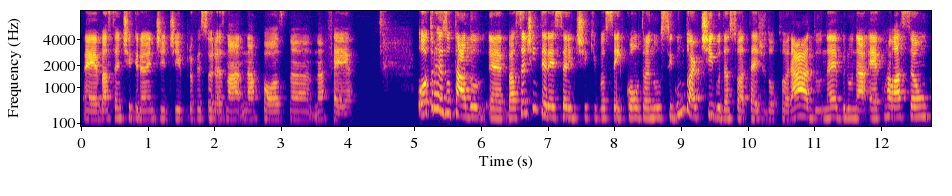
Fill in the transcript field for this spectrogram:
é, bastante grande de professoras na, na pós, na, na FEA. Outro resultado é, bastante interessante que você encontra no segundo artigo da sua tese de doutorado, né, Bruna, é com relação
